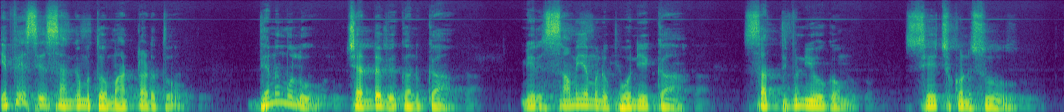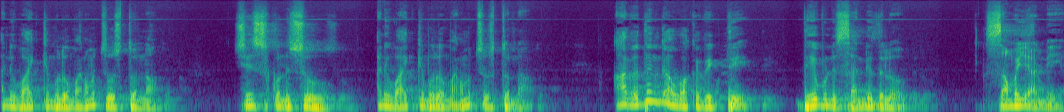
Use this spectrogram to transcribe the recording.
ఎఫ్ఎస్సి సంఘముతో మాట్లాడుతూ దినములు చెడ్డవి కనుక మీరు సమయమును పోనీక సద్వినియోగం చేర్చుకొనుసు అని వాక్యములో మనం చూస్తున్నాం. చేసుకొనుసు అని వాక్యములో మనం చూస్తున్నాం. ఆ విధంగా ఒక వ్యక్తి దేవుని సన్నిధిలో సమయాన్ని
